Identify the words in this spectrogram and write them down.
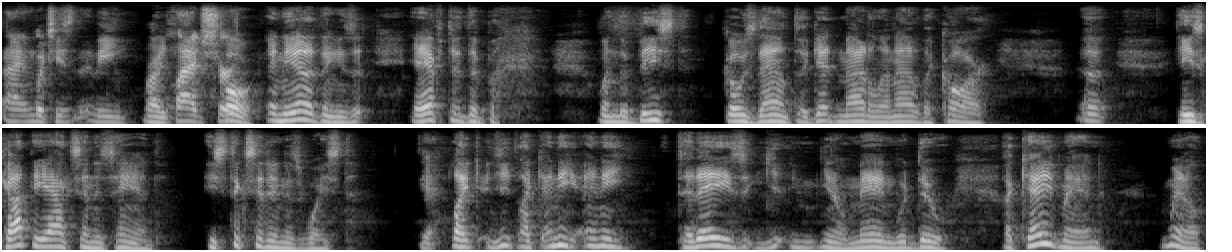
and which is the Right. plaid shirt. Oh, and the other thing is that after the when the beast goes down to get Madeline out of the car, uh, he's got the axe in his hand. He sticks it in his waist. Yeah. Like like any any today's you know man would do. A caveman, you know,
